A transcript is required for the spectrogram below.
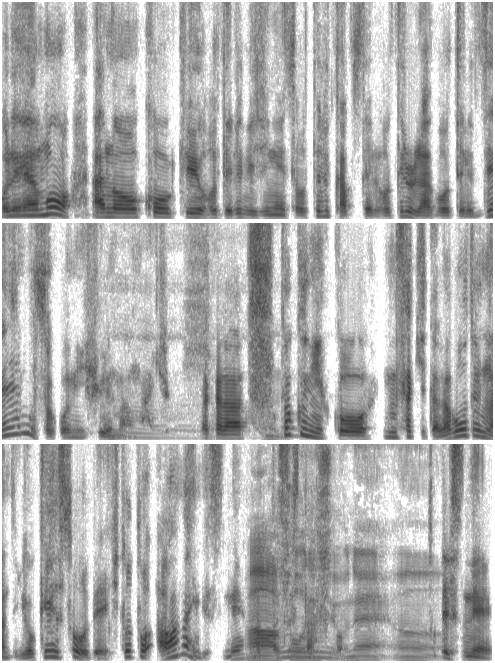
これはもう、あの、高級ホテル、ビジネスホテル、カプセルホテル、ラブホテル、全部そこにヒューマンがいる。だから、うん特にこう、さっき言ったラブホテルなんて余計そうで、人と会わないんですね。ああそうですよね。うんそうですね、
